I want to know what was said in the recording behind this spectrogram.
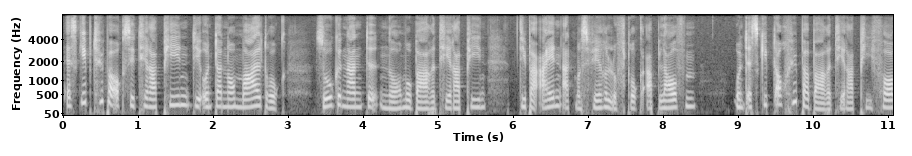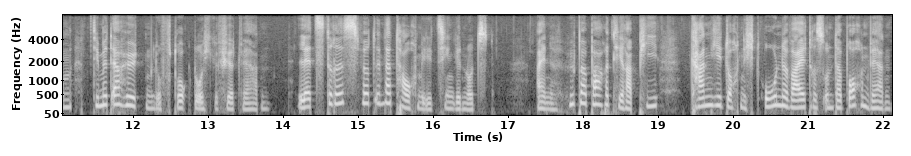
Es gibt Hyperoxytherapien, die unter Normaldruck, sogenannte normobare Therapien, die bei 1 Atmosphäre Luftdruck ablaufen, und es gibt auch hyperbare Therapieformen, die mit erhöhtem Luftdruck durchgeführt werden. Letzteres wird in der Tauchmedizin genutzt. Eine hyperbare Therapie kann jedoch nicht ohne weiteres unterbrochen werden,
